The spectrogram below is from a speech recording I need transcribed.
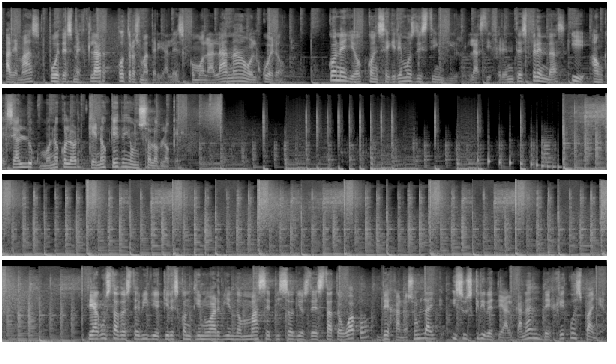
Además, puedes mezclar otros materiales como la lana o el cuero. Con ello conseguiremos distinguir las diferentes prendas y, aunque sea un look monocolor, que no quede un solo bloque. ¿Te ha gustado este vídeo y quieres continuar viendo más episodios de Estato Guapo? Déjanos un like y suscríbete al canal de Geco España.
